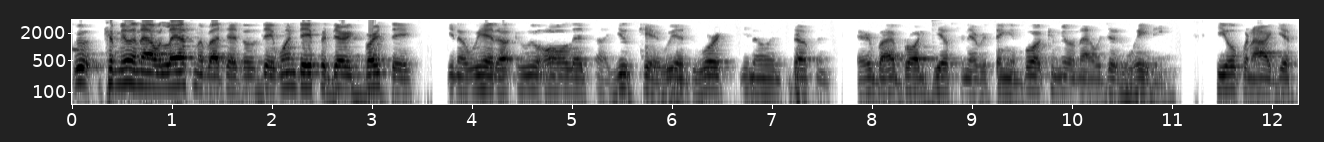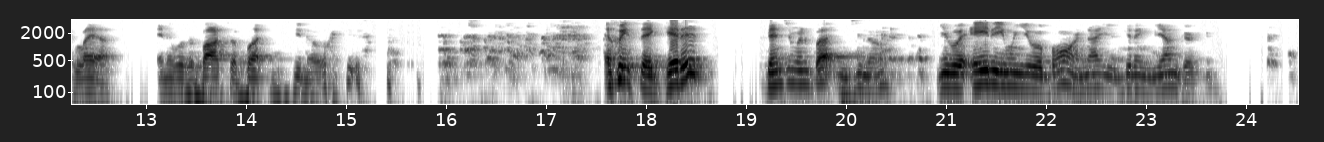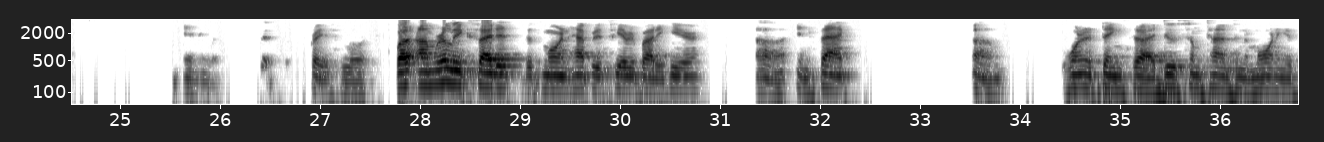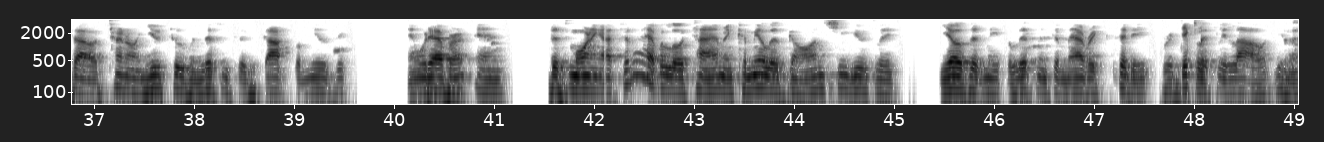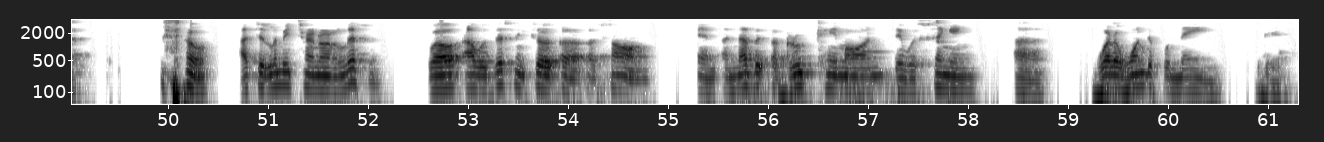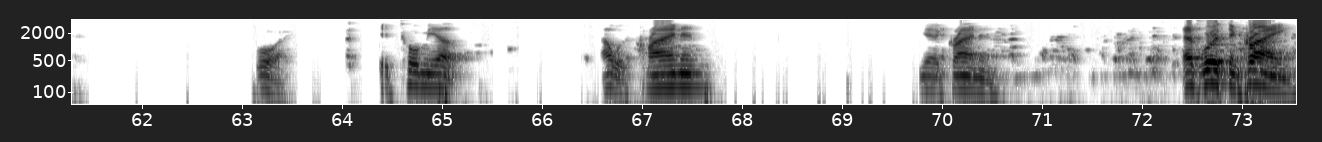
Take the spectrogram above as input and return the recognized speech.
we were, Camille and I were laughing about that those days. One day for Derek's birthday, you know, we had a, we were all at uh, youth care. We had to work, you know, and stuff, and everybody brought gifts and everything. And boy, Camille and I were just waiting. He opened our gift last, and it was a box of buttons, you know. and we said, "Get it, Benjamin Buttons." You know, you were 80 when you were born. Now you're getting younger. Anyway, praise the Lord. But I'm really excited this morning. Happy to see everybody here. Uh, in fact, um, one of the things that I do sometimes in the morning is I'll turn on YouTube and listen to gospel music and whatever. And this morning I said, I have a little time, and Camilla's gone. She usually yells at me for listening to Maverick City ridiculously loud, you know. So I said, let me turn on and listen. Well, I was listening to a, a song, and another a group came on. They were singing, uh, "What a wonderful name it is." Boy, it tore me up. I was crying. Yeah, crying. That's worse than crying.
